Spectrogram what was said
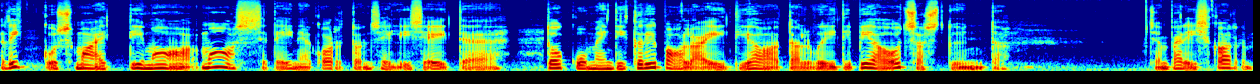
rikkus, maeti maa, maasse, teinekord on selliseid eh, dokumendikribalaid ja tal võidi pea otsast künda. see on päris karm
